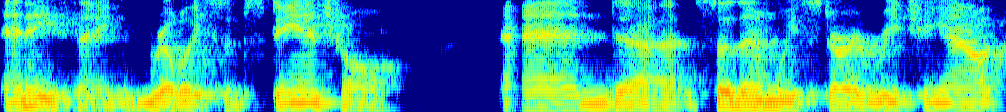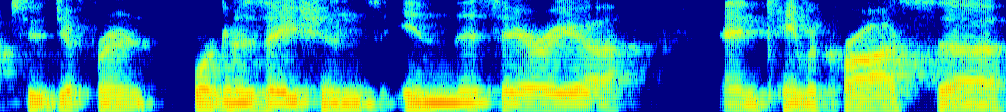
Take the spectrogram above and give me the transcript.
anything really substantial and uh, so then we started reaching out to different organizations in this area and came across uh,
